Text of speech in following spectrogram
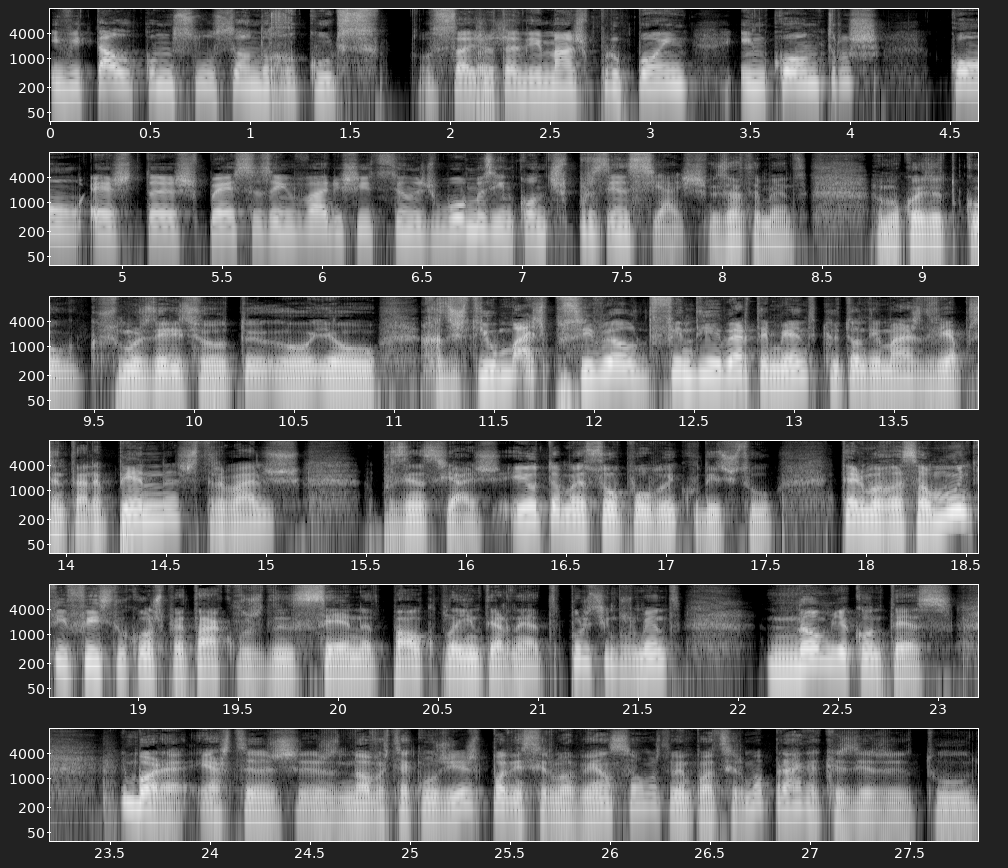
evitá-lo como solução de recurso. Ou seja, pois. o Imagem propõe encontros com estas peças em vários sítios em Lisboa, mas encontros presenciais. Exatamente. É uma coisa que costumo dizer isso, eu, eu, eu, resisti o mais possível, defendi abertamente que o Tom de Imagem devia apresentar apenas trabalhos presenciais. Eu também sou público, dizes tu, tenho uma relação muito difícil com espetáculos de cena, de palco, pela internet. Por simplesmente não me acontece. Embora estas novas tecnologias podem ser uma benção, mas também pode ser uma praga. Quer dizer, tu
